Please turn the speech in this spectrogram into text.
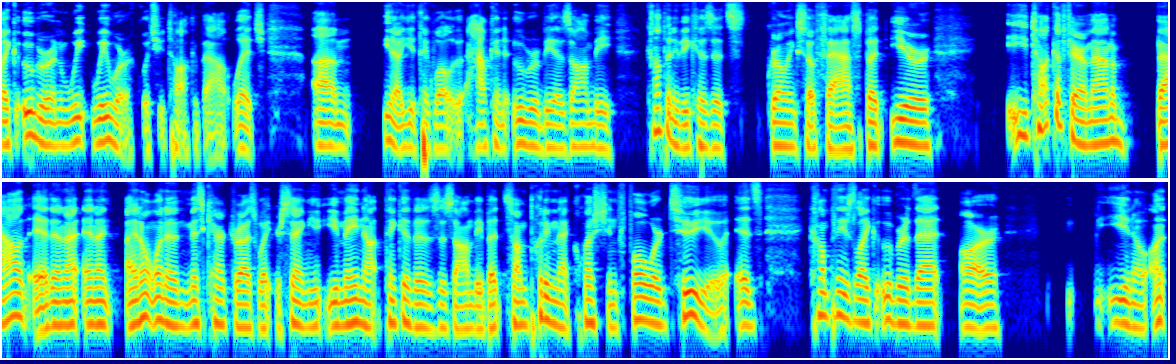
like Uber and we WeWork, which you talk about. Which um, you know you think, well, how can Uber be a zombie company because it's growing so fast? But you're you talk a fair amount about it and I and I, I don't want to mischaracterize what you're saying. You you may not think of it as a zombie, but so I'm putting that question forward to you is companies like Uber that are you know un,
